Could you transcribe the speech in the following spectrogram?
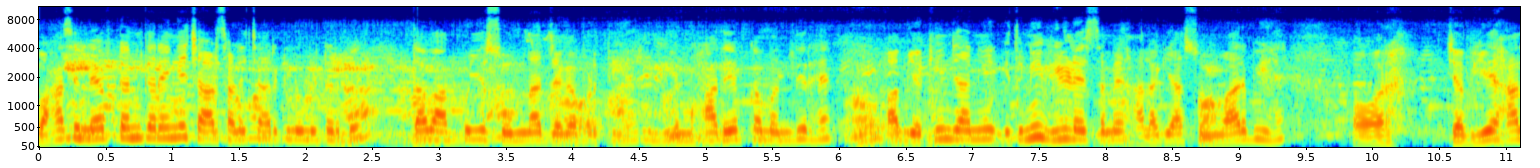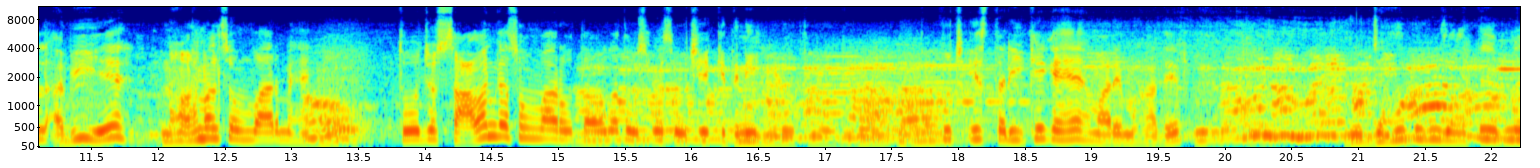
वहाँ से लेफ़्ट टर्न करेंगे चार साढ़े चार किलोमीटर पे तब आपको ये सोमनाथ जगह पड़ती है। ये महादेव का मंदिर है। आप यकीन जानिए इतनी भीड़ है इस समय हालाँकि आज सोमवार भी है और जब ये हाल अभी ये नॉर्मल सोमवार में है। तो जो सावन का सोमवार होता होगा तो उसमें सोचिए कितनी भीड़ होती होगी। तो कुछ इस तरीके के हैं हमारे महादेव। जहाँ पे भी जाते हैं अपना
